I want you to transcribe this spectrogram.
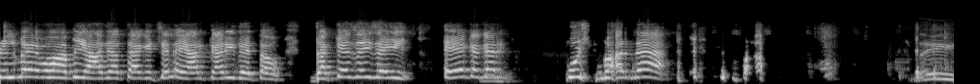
दिल में वो अभी आ जाता है कि चले यार कर ही देता हूँ। धक्के से ही सही। एक अगर पुष्ट मारना नहीं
